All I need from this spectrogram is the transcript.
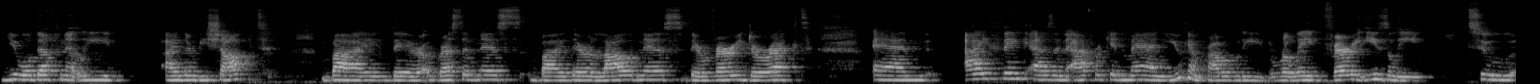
you will definitely either be shocked by their aggressiveness, by their loudness. They're very direct. And I think as an African man, you can probably relate very easily to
